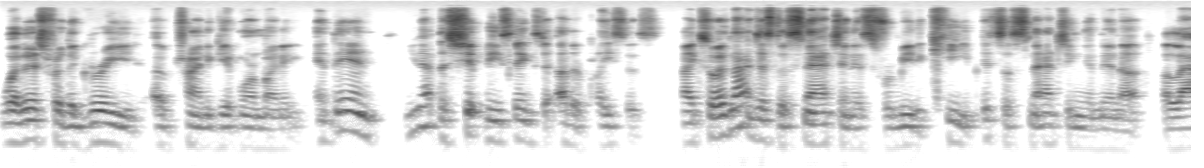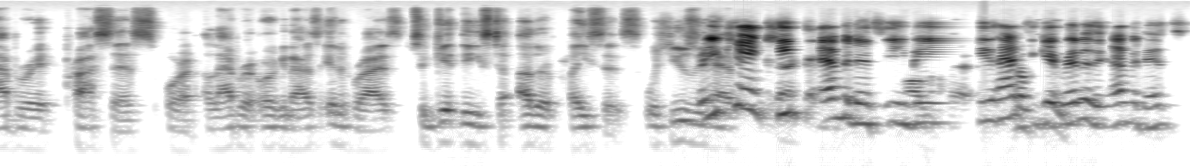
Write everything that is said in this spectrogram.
whether it's for the greed of trying to get more money. And then you have to ship these things to other places. Like, so it's not just a snatching, it's for me to keep. It's a snatching and then a elaborate process or elaborate organized enterprise to get these to other places, which usually But you can't keep the evidence, EB. You have to get rid of the evidence.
